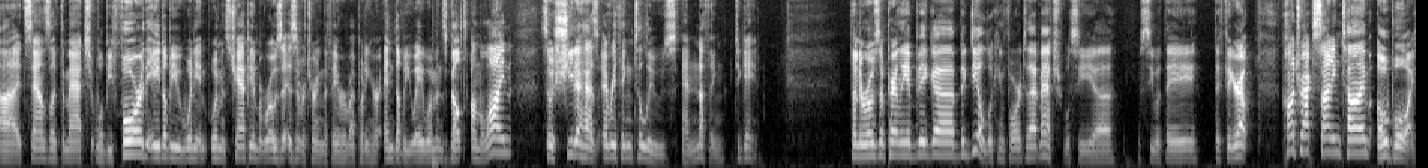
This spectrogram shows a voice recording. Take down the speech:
Uh, it sounds like the match will be for the AEW Women's Champion, but Rosa isn't returning the favor by putting her NWA Women's belt on the line. So Shida has everything to lose and nothing to gain. Thunder Rosa apparently a big uh, big deal. Looking forward to that match. We'll see. Uh, we'll see what they they figure out. Contract signing time. Oh boy.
